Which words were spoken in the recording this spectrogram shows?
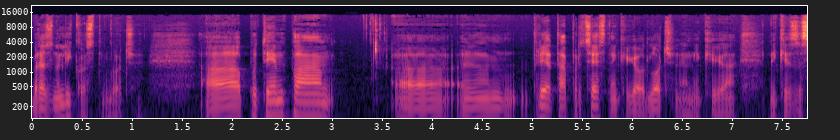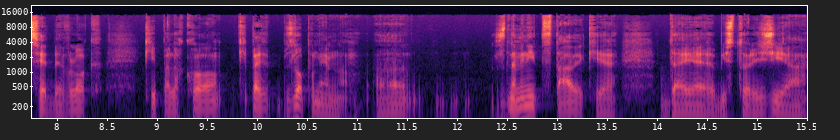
raznolikost. Uh, potem pa uh, um, pride ta proces nekega odločanja, nekega, neke zasedbe vlog, ki pa, lahko, ki pa je zelo pomembno. Uh, znamenit stavek je, da je v bistvu režija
